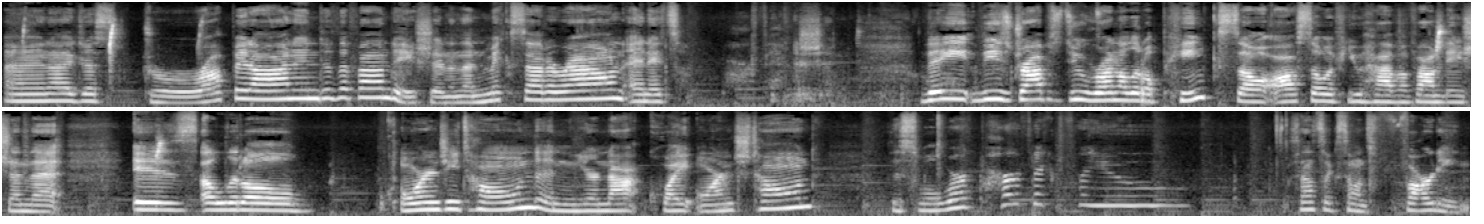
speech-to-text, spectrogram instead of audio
and I just drop it on into the foundation, and then mix that around, and it's perfection. They These drops do run a little pink, so also if you have a foundation that is a little orangey toned and you're not quite orange toned, this will work perfect for you. sounds like someone's farting.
